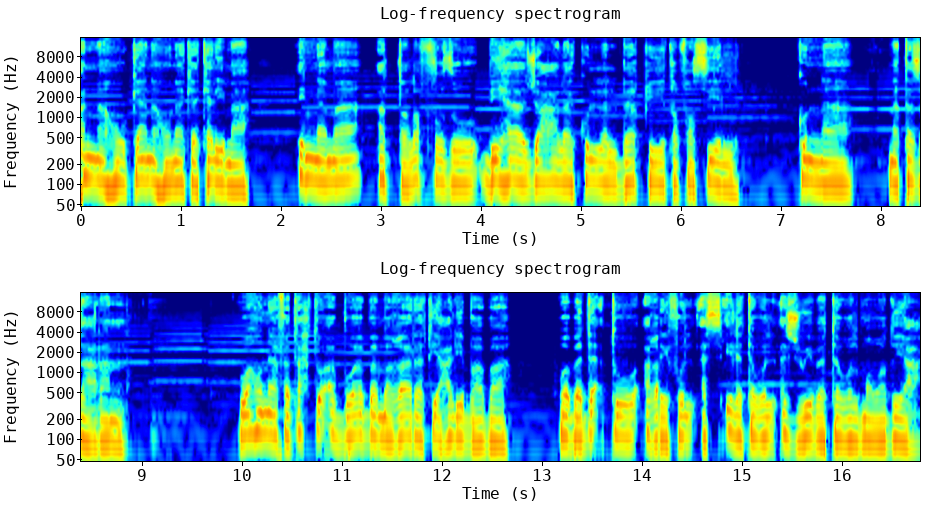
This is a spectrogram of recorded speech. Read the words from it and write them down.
أنه كان هناك كلمة إنما التلفظ بها جعل كل الباقي تفاصيل. كنا نتزعرن. وهنا فتحت أبواب مغارة علي بابا. وبدأت اغرف الأسئلة والأجوبة والمواضيع.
